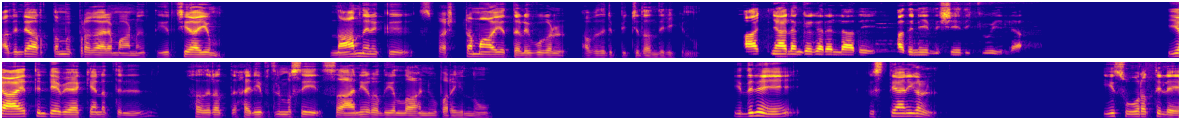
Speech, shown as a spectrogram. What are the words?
അതിന്റെ അർത്ഥം ഇപ്രകാരമാണ് തീർച്ചയായും നാം നിനക്ക് സ്പഷ്ടമായ തെളിവുകൾ അവതരിപ്പിച്ചു തന്നിരിക്കുന്നു. ആജ്ഞാലംഘകരല്ലാതെ അതിനെ നിഷേധിക്കുകയില്ല. ഈ ആയത്തിന്റെ വ്യാഖ്യാനത്തിൽ ഹസ്രത്ത് ഹരീഫുൽ മസി സാനി റതി അള്ളാഹനു പറയുന്നു ഇതിനെ ക്രിസ്ത്യാനികൾ ഈ സൂറത്തിലെ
